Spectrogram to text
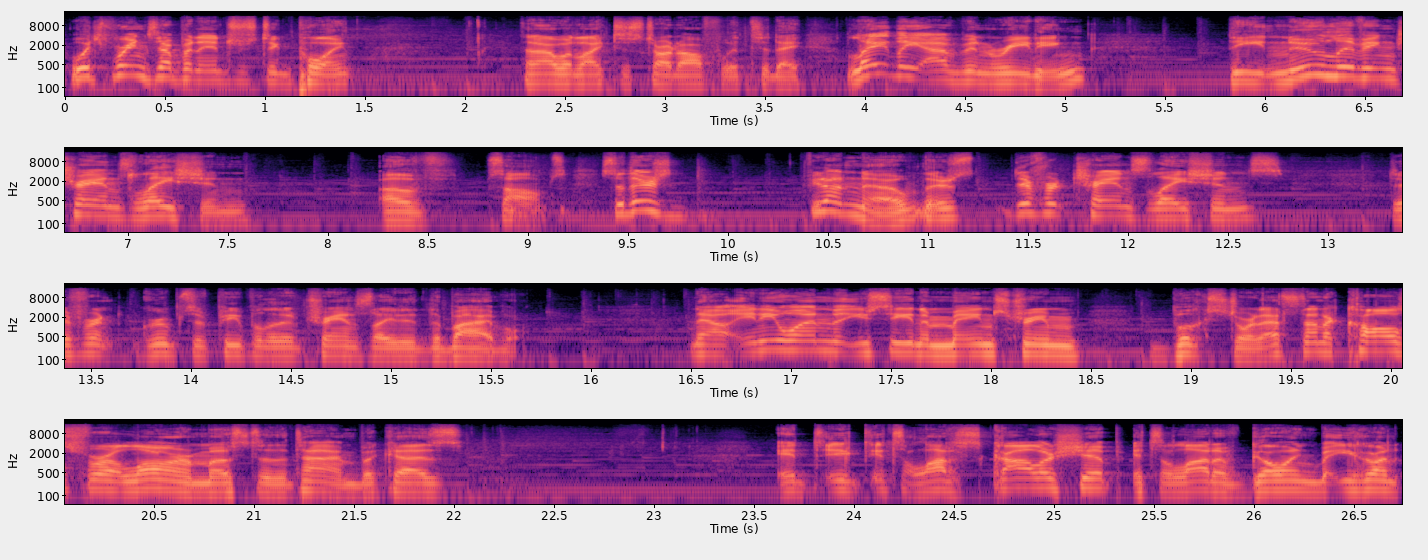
Which brings up an interesting point that I would like to start off with today. Lately, I've been reading the New Living Translation of Psalms. So there's, if you don't know, there's different translations, different groups of people that have translated the Bible. Now, anyone that you see in a mainstream bookstore, that's not a cause for alarm most of the time because it, it it's a lot of scholarship, it's a lot of going, but you're going,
